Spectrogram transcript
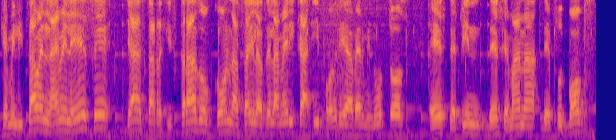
que militaba en la MLS, ya está registrado con las Águilas del América y podría haber minutos este fin de semana de Footbox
